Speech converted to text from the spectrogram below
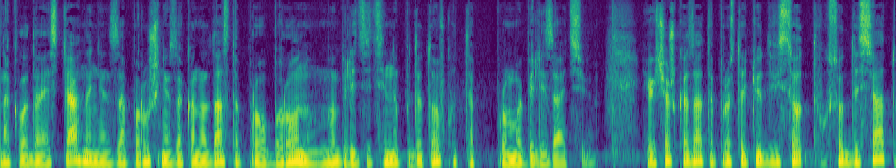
накладає стягнення за порушення законодавства про оборону, мобілізаційну підготовку та про мобілізацію. Якщо ж казати про статтю 210,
